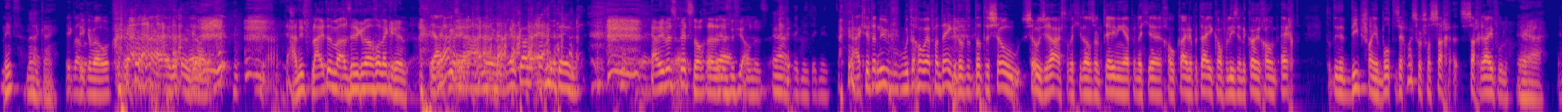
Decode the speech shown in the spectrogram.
Niet? Nee. Oké. Ik wel. Ik wel hoor. ja, dat ook wel. Ja, Ja, niet fluiten, maar daar zit ik er wel gewoon lekker in. ja, ik Ja, vind ja, nee, man, ik kan er echt niet tegen. Ja, maar je bent spits toch? Eh, Dat is iets anders. Ja. Ik niet, ik niet. Ja, ik zit er nu, moet er gewoon even aan denken. Dat, het- dat is zo, zo raar. Dat je dan zo'n training hebt en dat je gewoon kleine partijen kan verliezen. En dan kan je gewoon echt tot in het diepst van je botten, zeg maar, een soort van zag, zagrij voelen. Ja. Ja. Dan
